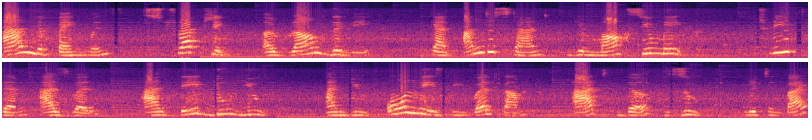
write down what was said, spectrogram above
And the penguins strutting around the lake can understand remarks you make. Treat them as well as they do you, and you always be welcome at the zoo. Written by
